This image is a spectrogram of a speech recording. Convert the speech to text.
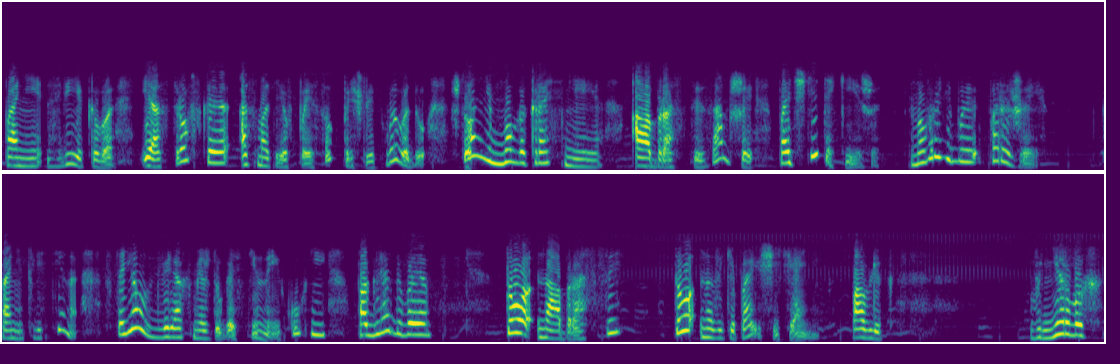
Пани Звеякова и Островская, осмотрев поясок, пришли к выводу, что он немного краснее, а образцы замши почти такие же, но вроде бы порыжее. Пани Кристина стояла в дверях между гостиной и кухней, поглядывая то на образцы, то на закипающий чайник. Павлик в нервах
